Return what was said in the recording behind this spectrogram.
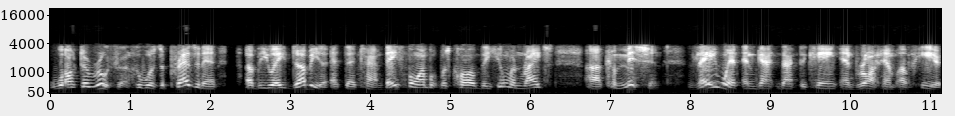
Walter Reuther, who was the president of the UAW at that time. They formed what was called the Human Rights uh, Commission. They went and got Dr. King and brought him up here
